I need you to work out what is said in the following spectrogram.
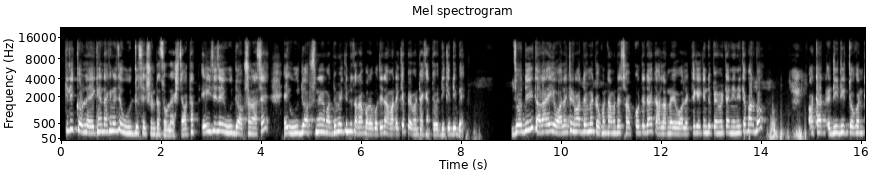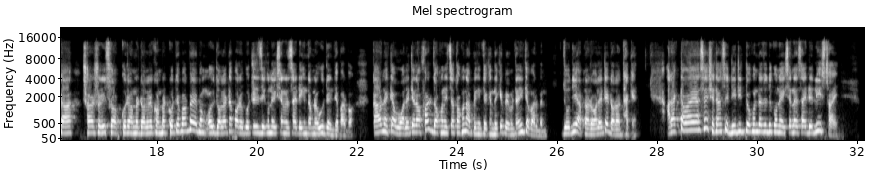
ক্লিক করলে এখানে দেখেন এই যে উইডো সেকশনটা চলে আসছে। অর্থাৎ এই যে যে উইডো অপশন আছে, এই উইডো অপশনের মাধ্যমে কিন্তু তারা পরবর্তীতে আমাদেরকে পেমেন্ট এখান থেকে দিকে দিবে। যদি তারা এই ওয়ালেটের মাধ্যমে টোকেনটা আমাদের সলভ করতে দেয়, তাহলে আমরা এই ওয়ালেট থেকে কিন্তু পেমেন্টটা নিয়ে নিতে পারব। অর্থাৎ ডিডির টোকেনটা সরাসরি সোয়াপ করে আমরা ডলারে কনভার্ট করতে পারব এবং ওই ডলারটা পরবর্তীতে যে কোনো এক্সচেঞ্জের সাইডে কিন্তু আমরা উইথড্র নিতে পারব। কারণ একটা ওয়ালেটের অফার যখন ইচ্ছা তখন আপনি কিন্তু এখান থেকে পেমেন্টটা নিতে পারবেন, যদি আপনার ওয়ালেটে ডলার থাকে। আর একটা ওয়ে আছে, সেটা হচ্ছে ডিডির টোকেনটা যদি কোনো এক্সচেঞ্জের সাইডে লিস্ট হয়,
